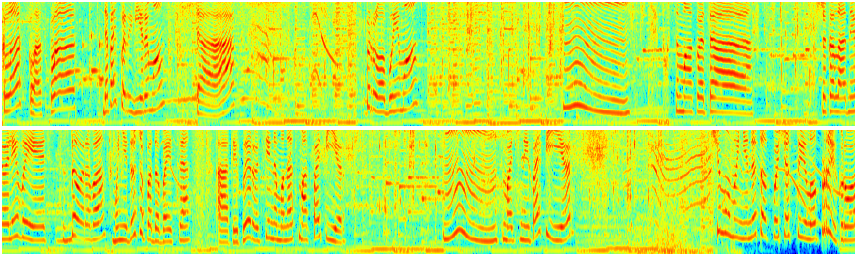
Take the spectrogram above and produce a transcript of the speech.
Клас, клас, клас. Давай перевіримо. Так. Спробуємо. Смакота. Шоколадний олівець. Здорово. Мені дуже подобається. А тепер оцінимо на смак папір. Ммм, смачний папір. Чому мені не так пощастило? Прикро.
